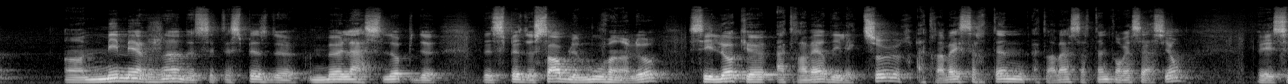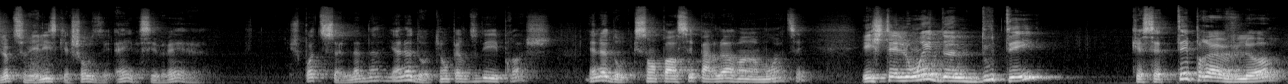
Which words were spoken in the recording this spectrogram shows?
en émergeant de cette espèce de melasse-là, puis de, de cette espèce de sable mouvant-là, c'est là que, à travers des lectures, à travers certaines, à travers certaines conversations, et c'est là que tu réalises quelque chose. Dis, hey, c'est vrai, je suis pas tout seul là-dedans. Il y en a d'autres qui ont perdu des proches. Il y en a d'autres qui sont passés par là avant moi, tu sais. Et j'étais loin de me douter que cette épreuve-là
